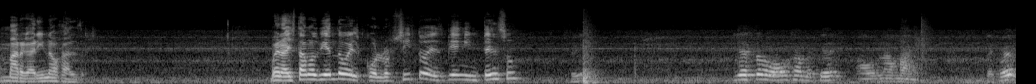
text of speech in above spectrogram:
margarina hojaldre. Bueno, ahí estamos viendo el colorcito, es bien intenso. Y esto lo vamos a meter a una mano. ¿De acuerdo?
